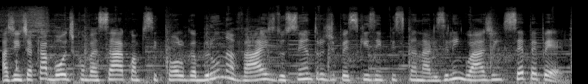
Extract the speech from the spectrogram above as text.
A gente acabou de conversar com a psicóloga Bruna Vaz, do Centro de Pesquisa em Psicanálise e Linguagem, CPPL.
